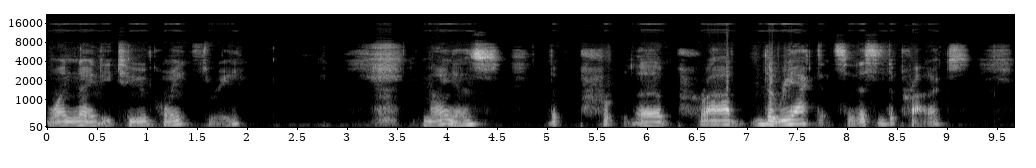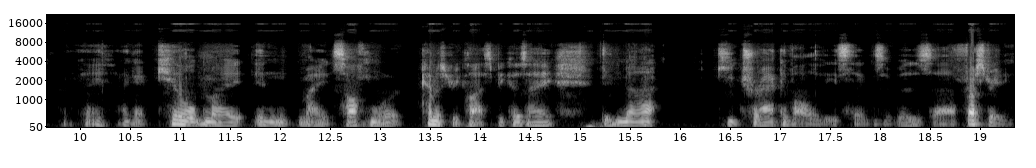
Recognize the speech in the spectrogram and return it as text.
192.3 minus the pr the prod the reactant. So this is the products Okay, I got killed my in my sophomore chemistry class because I did not keep track of all of these things. It was uh, frustrating.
